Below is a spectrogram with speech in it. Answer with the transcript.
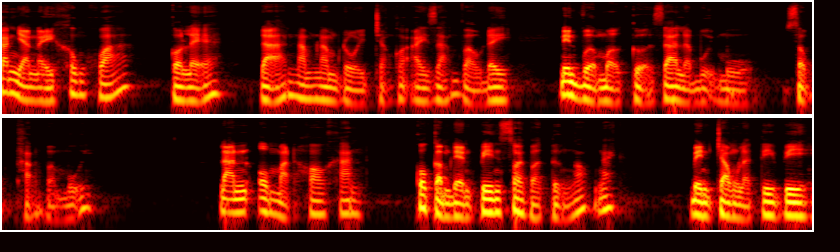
Căn nhà này không khóa, có lẽ đã 5 năm rồi chẳng có ai dám vào đây, nên vừa mở cửa ra là bụi mù, sộc thẳng vào mũi. Lan ôm mặt ho khan, cô cầm đèn pin soi vào từng ngóc ngách. Bên trong là tivi,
